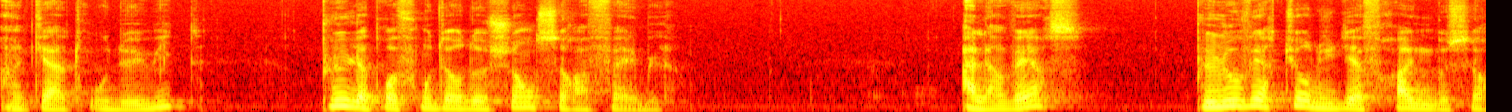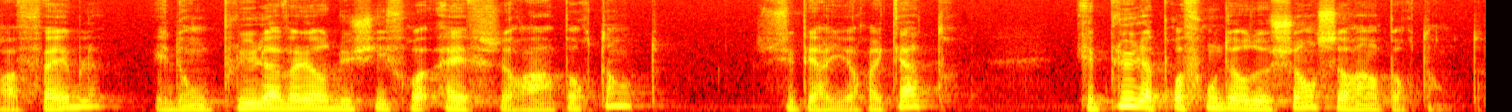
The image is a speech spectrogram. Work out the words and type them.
1,4 ou 2,8, plus la profondeur de champ sera faible. A l'inverse, plus l'ouverture du diaphragme sera faible, et donc plus la valeur du chiffre f sera importante, supérieure à 4, et plus la profondeur de champ sera importante.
